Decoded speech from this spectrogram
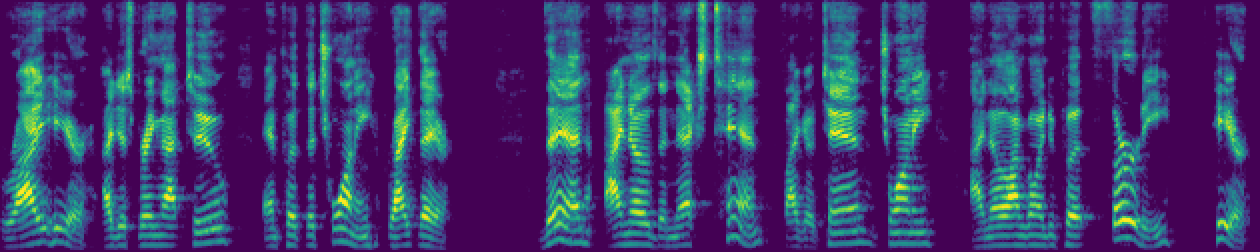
right here. I just bring that 2 and put the 20 right there. Then I know the next 10, if I go 10, 20, I know I'm going to put 30 here.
